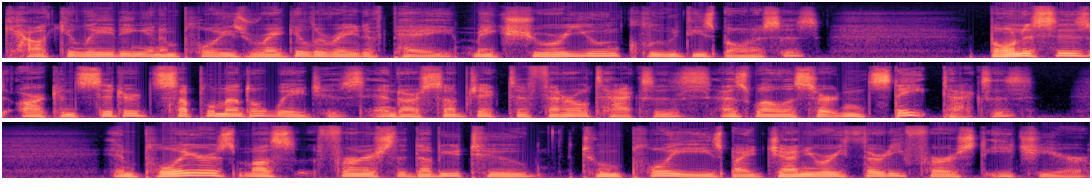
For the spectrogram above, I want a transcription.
calculating an employee's regular rate of pay, make sure you include these bonuses. Bonuses are considered supplemental wages and are subject to federal taxes as well as certain state taxes. Employers must furnish the W 2 to employees by January 31st each year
